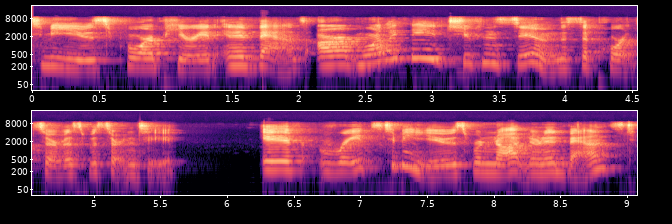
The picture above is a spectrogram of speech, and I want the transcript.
to be used for a period in advance are more likely to consume the support service with certainty. If rates to be used were not known in advance,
